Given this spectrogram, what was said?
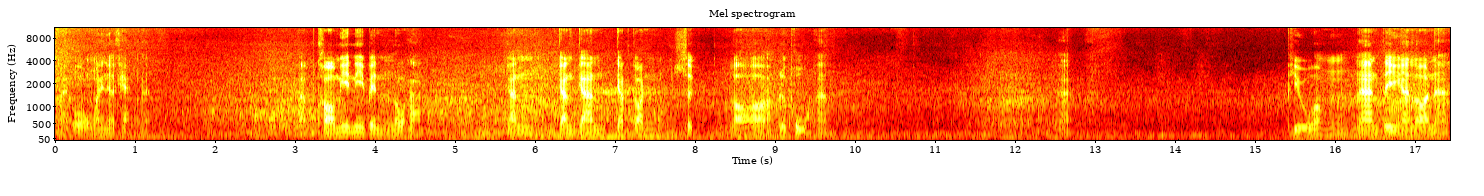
ไม้โอ๊กไม้เนื้อแข็งนะครับ คอมีดนี่เป็นโลหะ กัน กันการกัดก่อนศึกหลอหรือผุครับนะฮะ ผิวของงานตีงานร้อนนะฮะ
